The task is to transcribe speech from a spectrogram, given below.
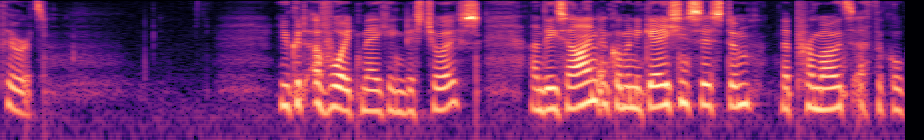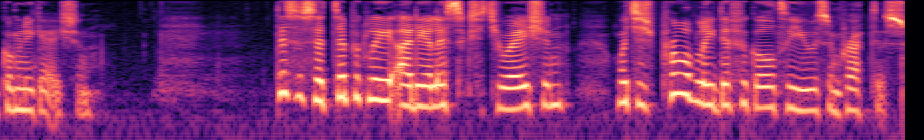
Third, you could avoid making this choice and design a communication system that promotes ethical communication. This is a typically idealistic situation, which is probably difficult to use in practice.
